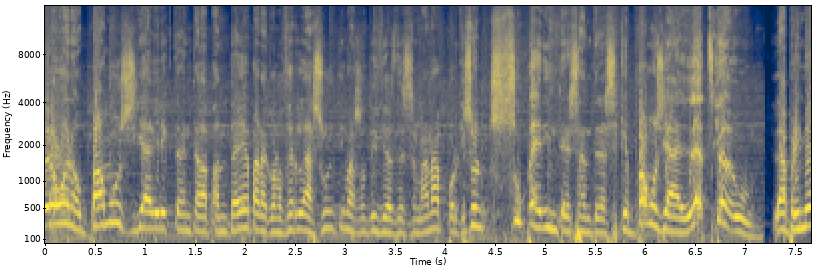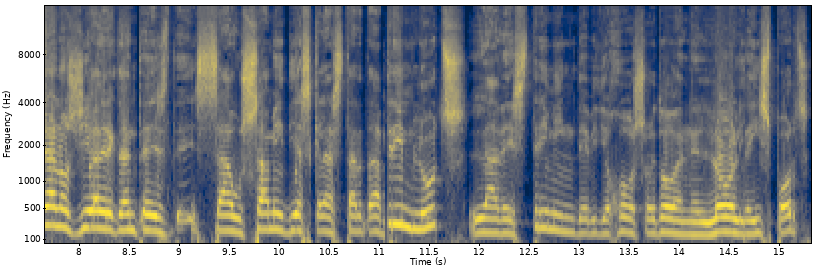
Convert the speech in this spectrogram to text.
Pero bueno, vamos ya directamente a la pantalla para conocer las últimas noticias de semana porque son súper interesantes. Así que vamos ya, let's go. La primera nos llega directamente desde Summit y es que la startup Streamloots, la de streaming de videojuegos, sobre todo en el LoL y de esports,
